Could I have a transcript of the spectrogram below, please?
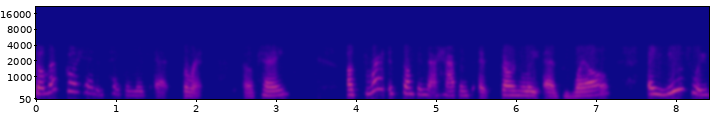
So let's go ahead and take a look at threats, okay? A threat is something that happens externally as well. And usually,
